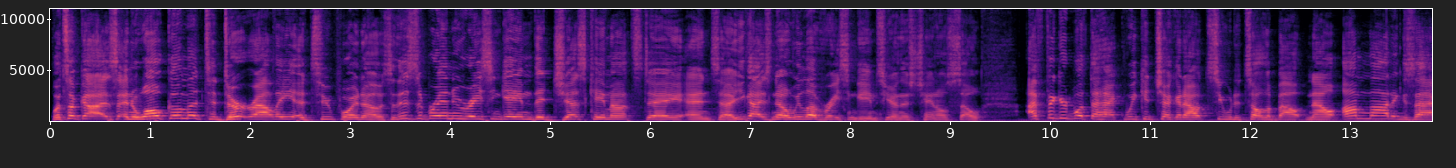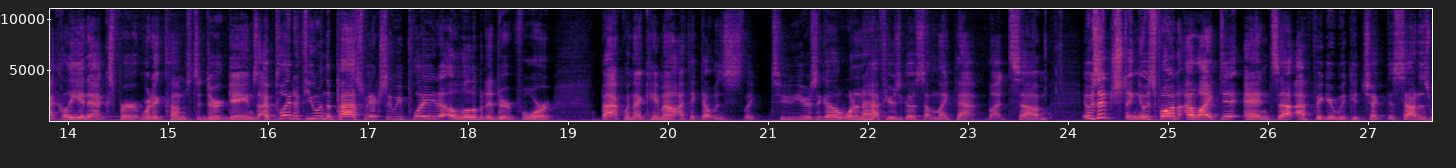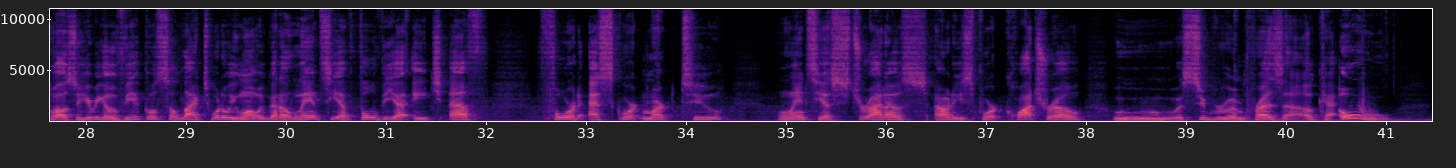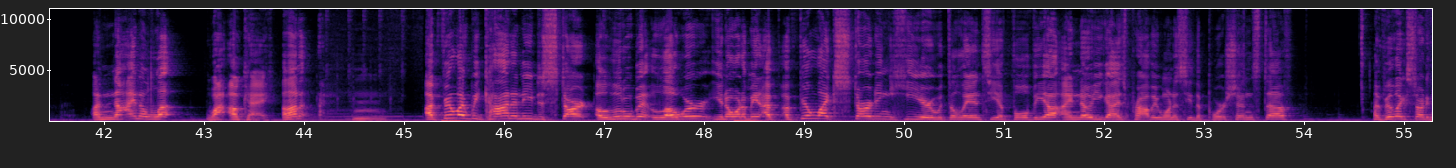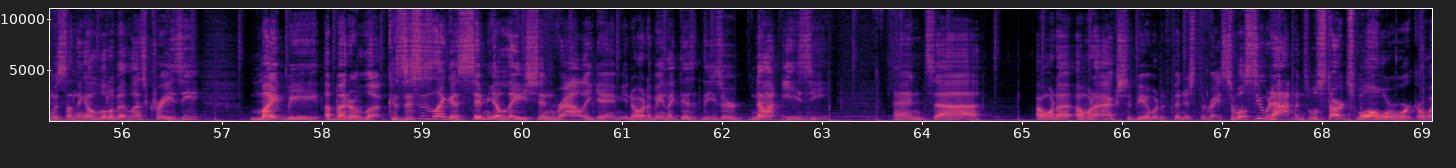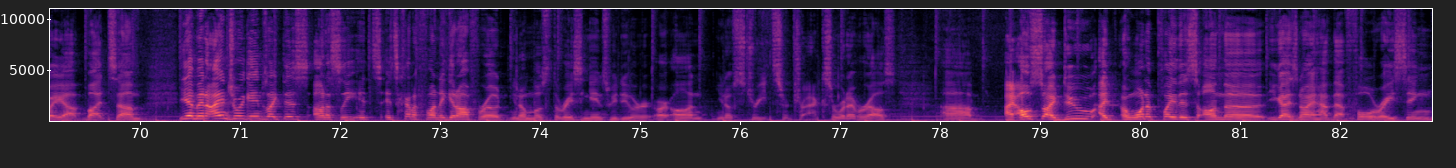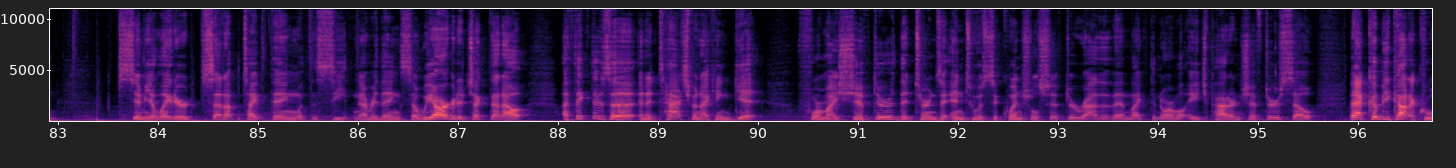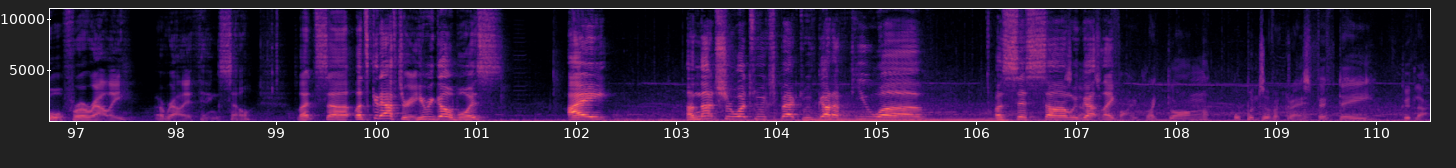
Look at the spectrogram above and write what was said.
What's up guys and welcome to Dirt Rally 2.0. So this is a brand new racing game that just came out today and uh, you guys know we love racing games here on this channel so I figured what the heck we could check it out, see what it's all about. Now I'm not exactly an expert when it comes to dirt games. I played a few in the past. We actually we played a little bit of Dirt 4 back when that came out. I think that was like two years ago, one and a half years ago, something like that. But um, it was interesting. It was fun. I liked it, and uh, I figured we could check this out as well. So here we go. Vehicle select. What do we want? We've got a Lancia Fulvia HF, Ford Escort Mark II, Lancia Stratos, Audi Sport Quattro. Ooh, a Subaru Impreza. Okay. Ooh, a 911. Wow. Okay. On. Hmm. I feel like we kind of need to start a little bit lower. You know what I mean? I, I, feel like starting here with the Lancia Fulvia. I know you guys probably want to see the Porsche and stuff. I feel like starting with something a little bit less crazy might be a better look because this is like a simulation rally game. You know what I mean? Like this, these are not easy, and uh, I want to I want to actually be able to finish the race. So we'll see what happens. We'll start small. We'll work our way up. But um, yeah, man, I enjoy games like this. Honestly, it's it's kind of fun to get off road. You know, most of the racing games we do are, are on you know streets or tracks or whatever else. Um, I also I do I, I want to play this on the. You guys know I have that full racing simulator setup type thing with the seat and everything. So we are going to check that out. I think there's a, an attachment I can get for my shifter that turns it into a sequential shifter rather than like the normal H pattern shifter. So that could be kind of cool for a rally, a rally thing. So let's uh, let's get after it. Here we go, boys. I I'm not sure what to expect. We've got a few uh, assists on. We've got like five right long, opens over crest 50. Good luck.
